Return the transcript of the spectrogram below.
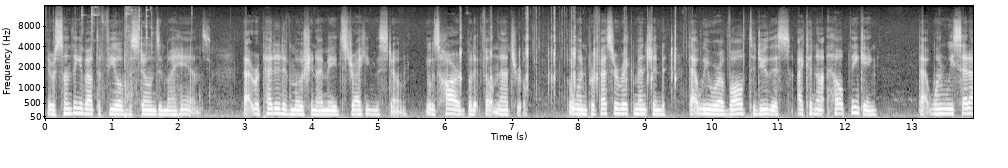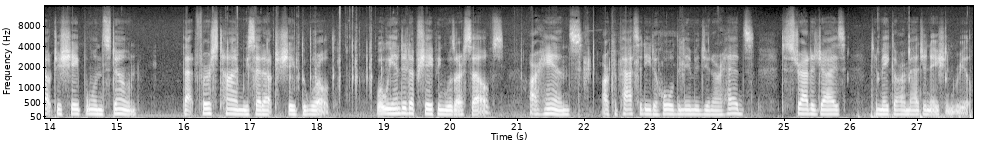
there was something about the feel of the stones in my hands. That repetitive motion I made striking the stone. It was hard, but it felt natural. But when Professor Rick mentioned that we were evolved to do this, I could not help thinking that when we set out to shape one stone, that first time we set out to shape the world, what we ended up shaping was ourselves, our hands, our capacity to hold an image in our heads, to strategize, to make our imagination real.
